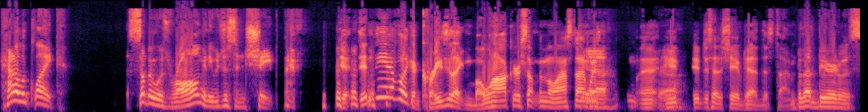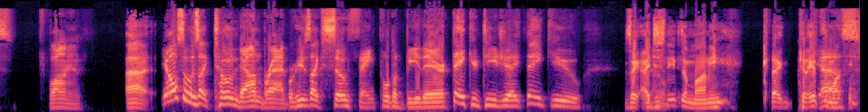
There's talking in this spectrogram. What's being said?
kind of looked like something was wrong, and he was just in shape. Yeah, didn't he have like a crazy like mohawk or something the last time? yeah, Uh, Yeah. he, he just had a shaved head this time. but that beard was flying. Uh, He also was like toned down, Brad, where he's like so thankful to be there. Thank you, TJ. Thank you. he's like, I just need the money. Can I, can I get some money?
